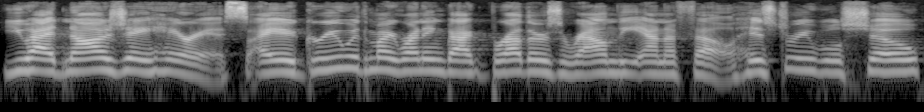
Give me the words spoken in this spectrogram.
You had Najee Harris. I agree with my running back brothers around the NFL. History will show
